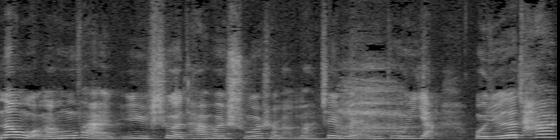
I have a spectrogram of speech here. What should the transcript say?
那我们无法预设他会说什么嘛？这每人不一样。我觉得他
